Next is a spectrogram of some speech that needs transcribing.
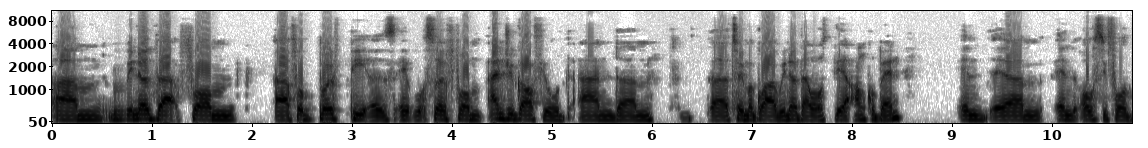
Um, we know that from uh, for both Peters, it was so from Andrew Garfield and um, uh, Maguire, we know that was their Uncle Ben. In um, and obviously for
